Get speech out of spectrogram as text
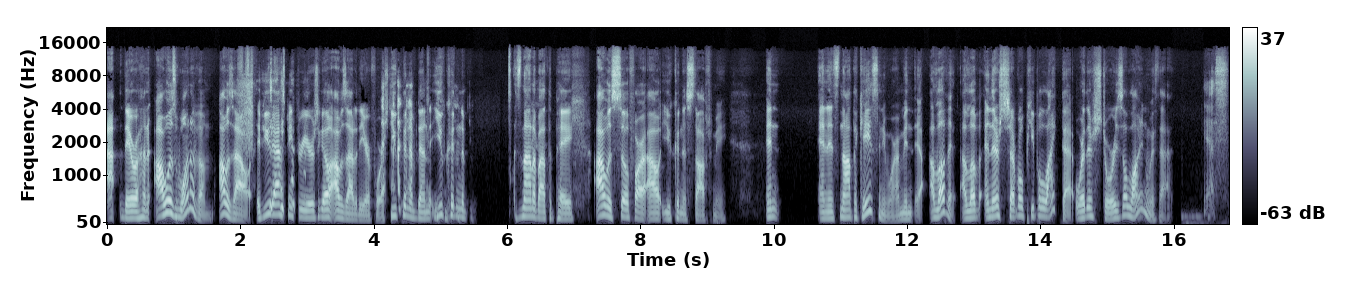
I, they were 100 I was one of them. I was out. If you'd asked me three years ago, I was out of the Air Force. You couldn't have done it. You couldn't have. It's not about the pay. I was so far out, you couldn't have stopped me. And and it's not the case anymore. I mean, I love it. I love, and there's several people like that where their stories align with that. Yes,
